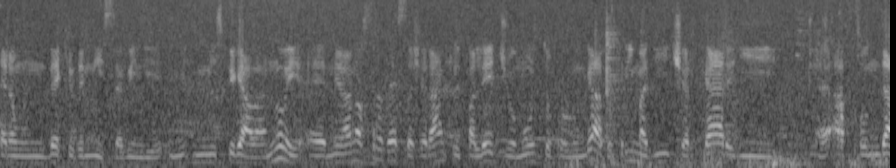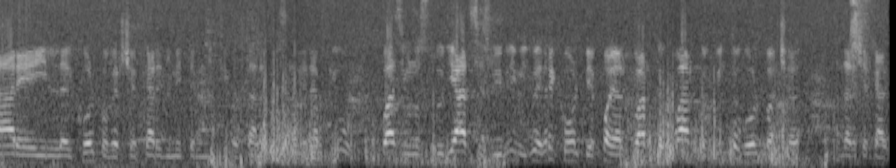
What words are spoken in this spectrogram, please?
era un vecchio tennista, quindi mi, mi spiegava, noi eh, nella nostra testa c'era anche il palleggio molto prolungato prima di cercare di eh, affondare il colpo per cercare di mettere in difficoltà la persona, era più quasi uno studiarsi sui primi due o tre colpi e poi al quarto, quarto, quinto colpo andare a cercare.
